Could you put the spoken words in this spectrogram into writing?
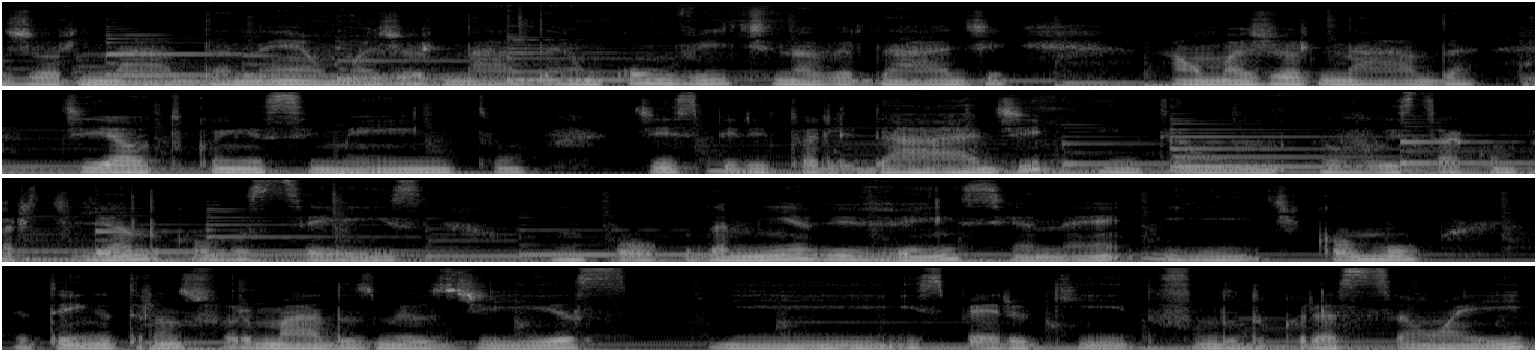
jornada, né? Uma jornada, é um convite, na verdade, a uma jornada de autoconhecimento, de espiritualidade. Então, eu vou estar compartilhando com vocês um pouco da minha vivência, né? E de como eu tenho transformado os meus dias e espero que do fundo do coração aí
